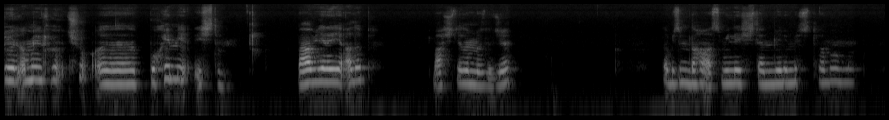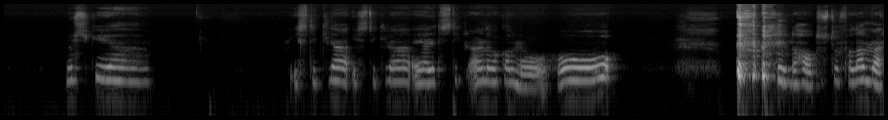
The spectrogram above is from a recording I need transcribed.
Şöyle ama ilk şu e, Bohemia işte Bavyera'yı alıp başlayalım hızlıca. Da bizim daha asmiyle işlemlerimiz tamamlanmış ki ya. İstikra, istikra, eyalet istikrarına bakalım. Oho. Daha 30 tur falan var.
